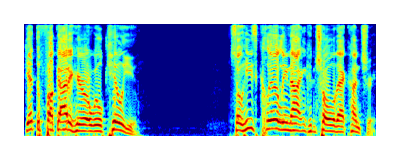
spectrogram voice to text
get the fuck out of here or we'll kill you. So he's clearly not in control of that country.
